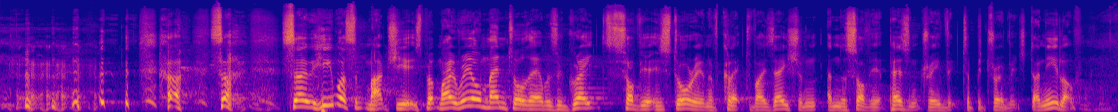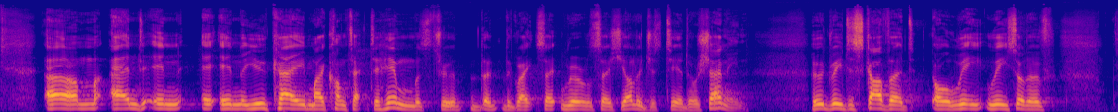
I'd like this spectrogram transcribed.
so, so he wasn't much used, but my real mentor there was a great Soviet historian of collectivization and the Soviet peasantry, Viktor Petrovich Danilov. Mm-hmm um, and in, in the UK, my contact to him was through the, the great so, rural sociologist Theodore Shanin, who'd rediscovered or re, re sort of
